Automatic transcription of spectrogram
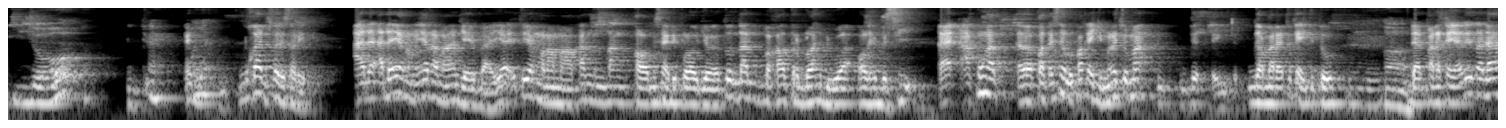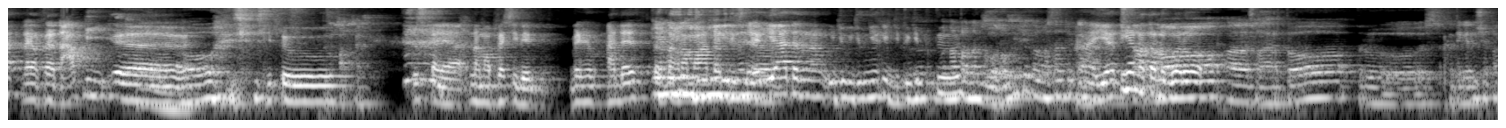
Jo eh Eh, pokoknya bukan sorry sorry. Ada ada yang namanya ramalan Jayabaya itu yang meramalkan tentang kalau misalnya di Pulau Jawa itu ntar bakal terbelah dua oleh besi. Eh aku nggak eh, konteksnya lupa kayak gimana cuma gambarnya itu kayak gitu. Oh. Dan pada kenyataannya itu ada rel kereta api. Eh, oh gitu. Terus kayak nama presiden ada Yang tentang nama gitu presiden ya. ya tentang ujung-ujungnya kayak gitu-gitu tuh. Noto Negoro gitu kalau nggak salah tuh kan. Ah, iya, iya, Noto Negoro. eh, Soeharto, terus ketiga itu siapa?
